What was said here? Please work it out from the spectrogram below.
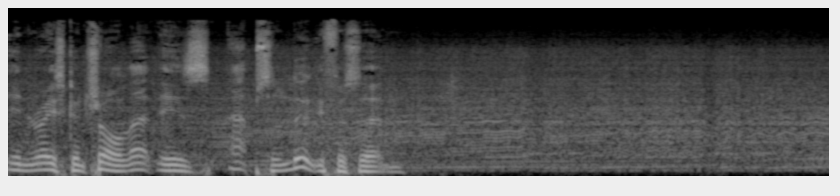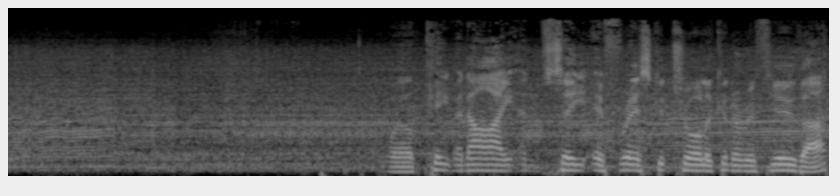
in race control. That is absolutely for certain. Well, keep an eye and see if race control are going to review that.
